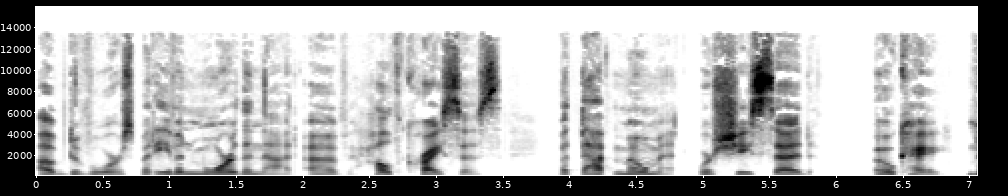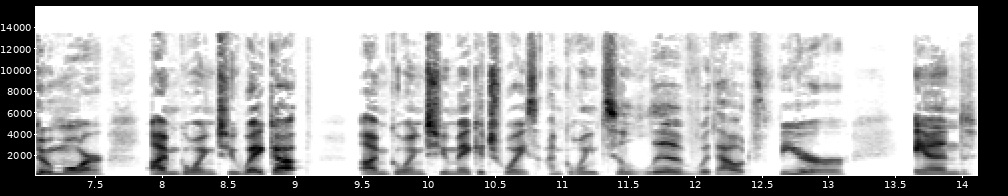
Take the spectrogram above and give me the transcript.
of divorce, but even more than that, of health crisis. But that moment where she said, okay, no more. I'm going to wake up. I'm going to make a choice. I'm going to live without fear. And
